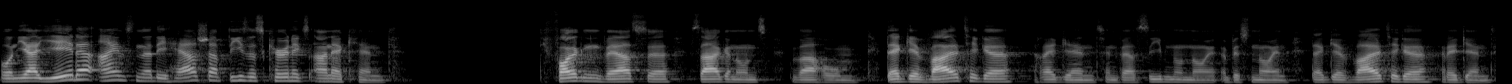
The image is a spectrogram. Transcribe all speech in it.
und ja jeder Einzelne die Herrschaft dieses Königs anerkennt. Die folgenden Verse sagen uns, warum. Der gewaltige Regent in Vers 7 und 9, äh, bis 9, der gewaltige Regent.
